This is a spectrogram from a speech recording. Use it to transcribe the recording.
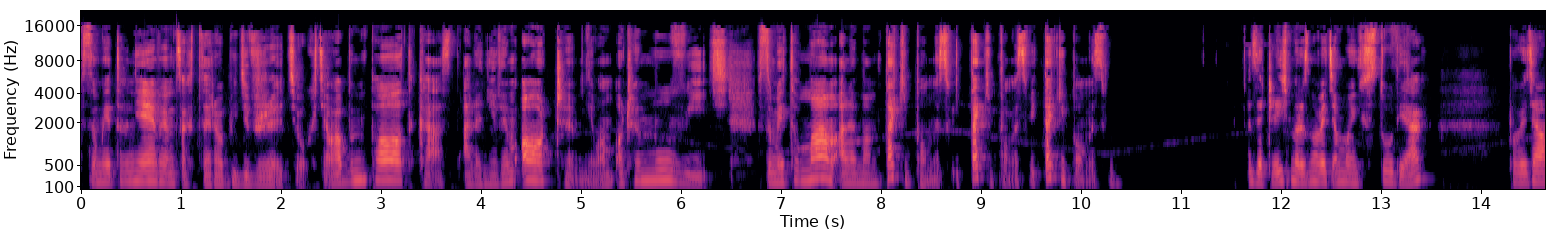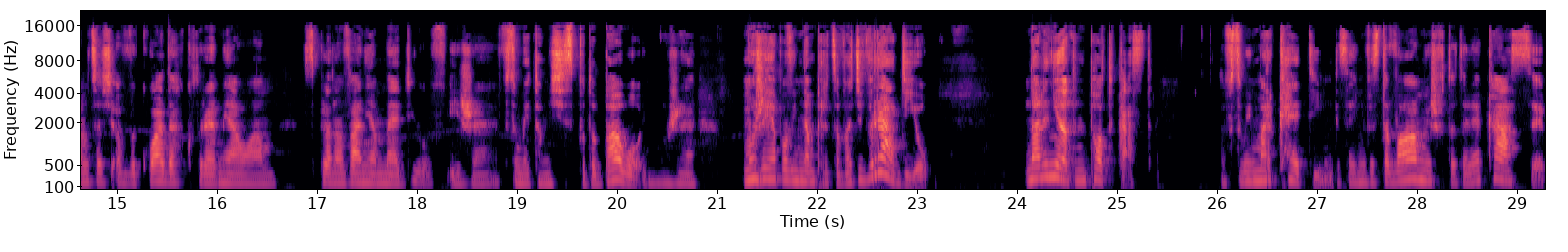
w sumie to nie wiem, co chcę robić w życiu. Chciałabym podcast, ale nie wiem o czym, nie mam o czym mówić. W sumie to mam, ale mam taki pomysł, i taki pomysł, i taki pomysł. Zaczęliśmy rozmawiać o moich studiach. Powiedziałam coś o wykładach, które miałam z planowania mediów i że w sumie to mi się spodobało i może, może ja powinnam pracować w radiu. No ale nie no, ten podcast no w sumie marketing. Zainwestowałam już w to tyle kasy,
